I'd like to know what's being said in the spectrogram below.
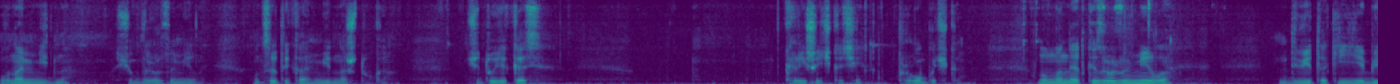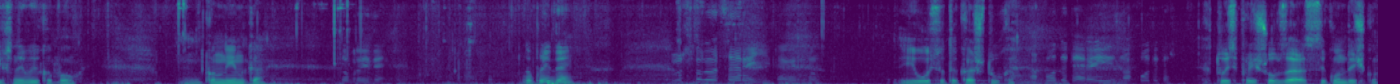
Вона мідна, щоб ви розуміли. Оце така мідна штука. Чи то якась кришечка чи пробочка. Ну, монетки зрозуміло. Дві такі є, більш не викопав. Конинка. Добрий день. Добрий день. Ну що ви оце риєте? І ось отака штука. Находите, рей, находите. Хтось прийшов зараз, секундочку.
